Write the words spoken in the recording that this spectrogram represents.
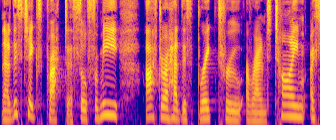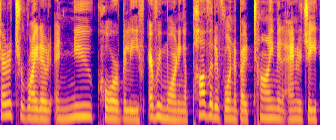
Now, this takes practice. So, for me, after I had this breakthrough around time, I started to write out a new core belief every morning, a positive one about time and energy,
